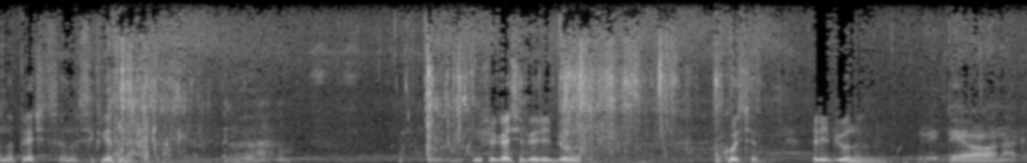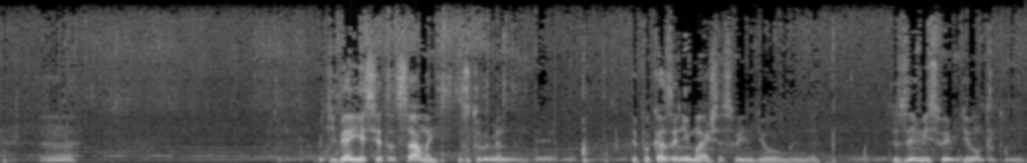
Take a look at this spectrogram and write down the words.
Она прячется, она секретная. Нифига себе ребенок. Костя, ребенок, блин. Ребенок. А. У тебя есть этот самый инструмент. Ты пока занимаешься своим делом, блин, да? Ты займись своим делом тут. блин.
